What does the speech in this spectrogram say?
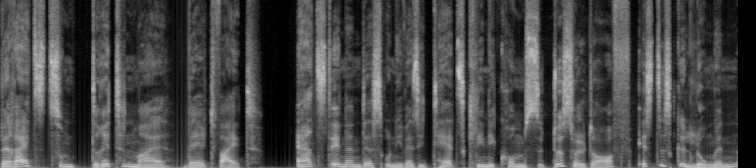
Bereits zum dritten Mal weltweit. Ärztinnen des Universitätsklinikums Düsseldorf ist es gelungen,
